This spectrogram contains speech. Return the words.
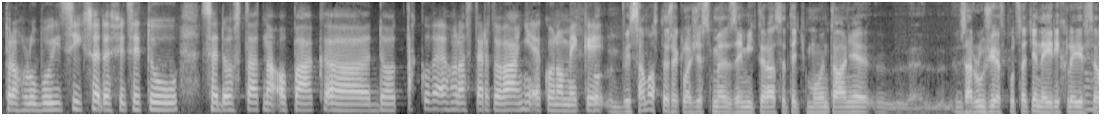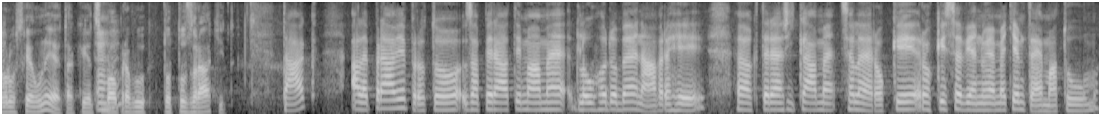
prohlubujících se deficitů se dostat naopak eh, do takového nastartování ekonomiky. No, vy sama jste řekla, že jsme zemí, která se teď momentálně zadlužuje v podstatě nejrychleji z uh-huh. Evropské unie, tak je třeba uh-huh. opravdu toto zvrátit. Tak, ale právě proto za Piráty máme dlouhodobé návrhy, eh, které říkáme celé roky. Roky se věnujeme těm tématům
